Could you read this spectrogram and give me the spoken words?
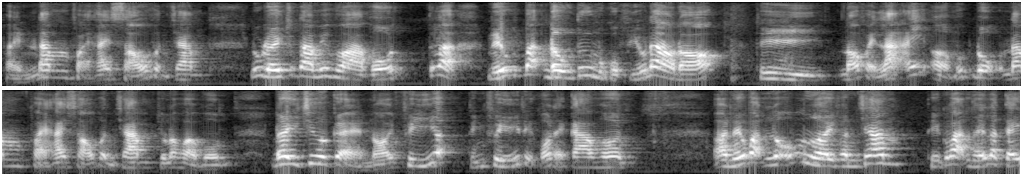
phải 5,26 phần trăm. Lúc đấy chúng ta mới hòa vốn. Tức là nếu bạn đầu tư một cổ phiếu nào đó thì nó phải lãi ở mức độ 5,26 phần trăm chúng ta hòa vốn. Đây chưa kể nói phí tính phí thì có thể cao hơn. À, nếu bạn lỗ 10 phần trăm thì các bạn thấy là cái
